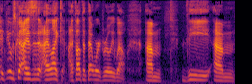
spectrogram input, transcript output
it was good. As I said, I liked it. I thought that that worked really well. Um, the, um,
